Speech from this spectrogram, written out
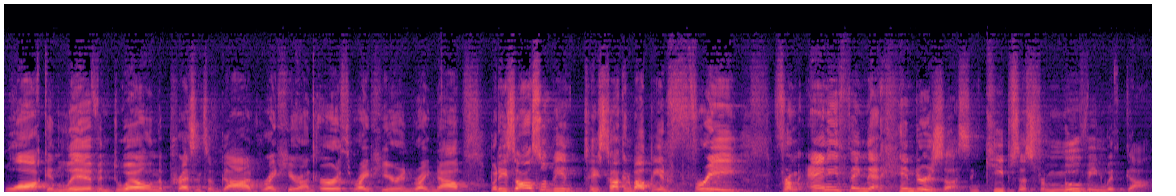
walk and live and dwell in the presence of God right here on earth, right here and right now. But he's also being, he's talking about being free from anything that hinders us and keeps us from moving with God.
